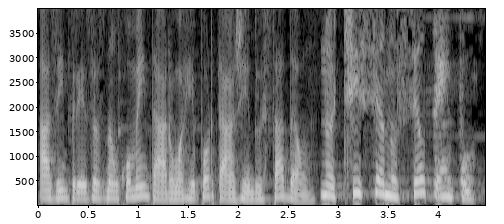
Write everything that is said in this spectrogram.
As empresas não comentaram a reportagem do Estadão. Notícia no seu tempo.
